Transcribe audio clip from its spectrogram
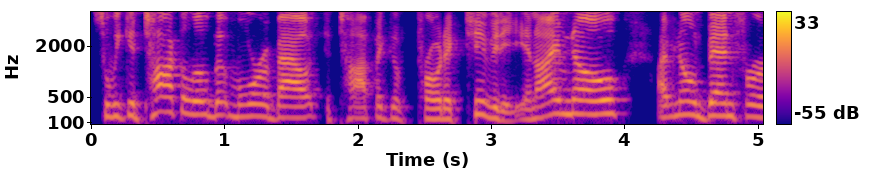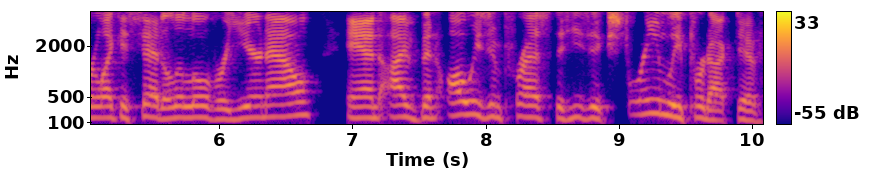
so we could talk a little bit more about the topic of productivity. And I know I've known Ben for, like I said, a little over a year now, and I've been always impressed that he's extremely productive.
